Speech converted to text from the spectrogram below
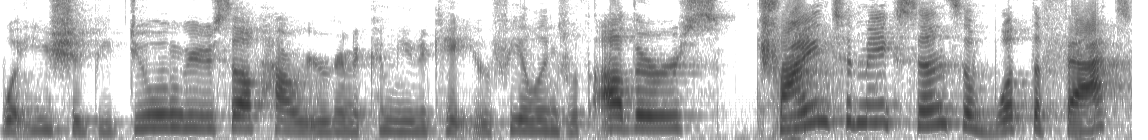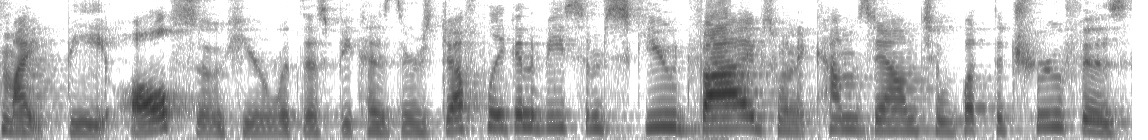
what you should be doing with yourself, how you're going to communicate your feelings with others. Trying to make sense of what the facts might be also here with this because there's definitely going to be some skewed vibes when it comes down to what the truth is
